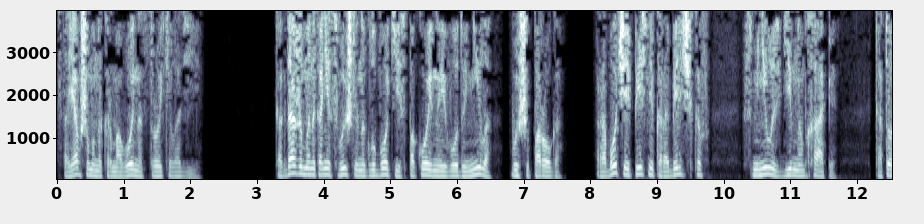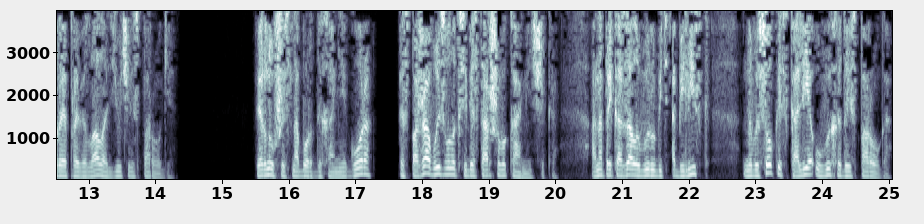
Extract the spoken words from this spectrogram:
стоявшему на кормовой надстройке ладьи. Когда же мы, наконец, вышли на глубокие спокойные воды Нила, выше порога, рабочая песня корабельщиков сменилась гимном Хапи, которая провела ладью через пороги. Вернувшись на борт дыхания гора, госпожа вызвала к себе старшего каменщика. Она приказала вырубить обелиск на высокой скале у выхода из порога.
